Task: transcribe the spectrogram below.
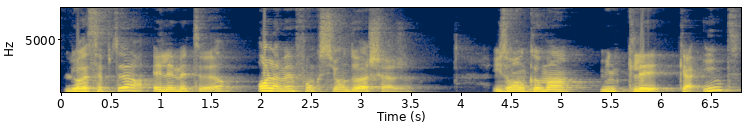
Le récepteur et l'émetteur ont la même fonction de hachage. Ils ont en commun une clé kint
